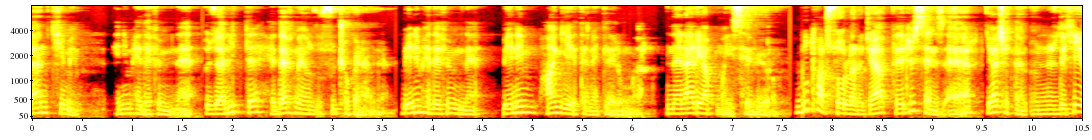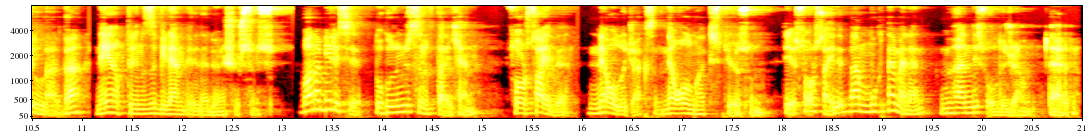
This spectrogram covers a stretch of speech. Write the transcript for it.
Ben kimim? Benim hedefim ne? Özellikle hedef mevzusu çok önemli. Benim hedefim ne? Benim hangi yeteneklerim var? Neler yapmayı seviyorum? Bu tarz sorulara cevap verirseniz eğer gerçekten önünüzdeki yıllarda ne yaptığınızı bilen birine dönüşürsünüz. Bana birisi 9. sınıftayken sorsaydı ne olacaksın, ne olmak istiyorsun diye sorsaydı ben muhtemelen mühendis olacağım derdim.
